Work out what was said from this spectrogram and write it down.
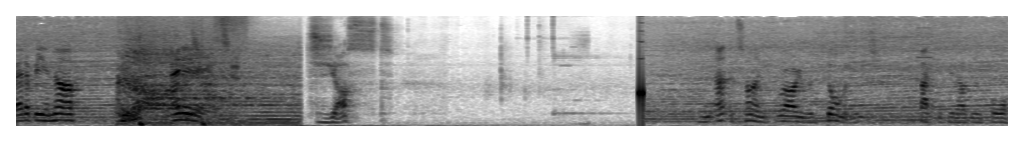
Better be enough. And it is. Just. And at the time, Ferrari were dominant back in 2004.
